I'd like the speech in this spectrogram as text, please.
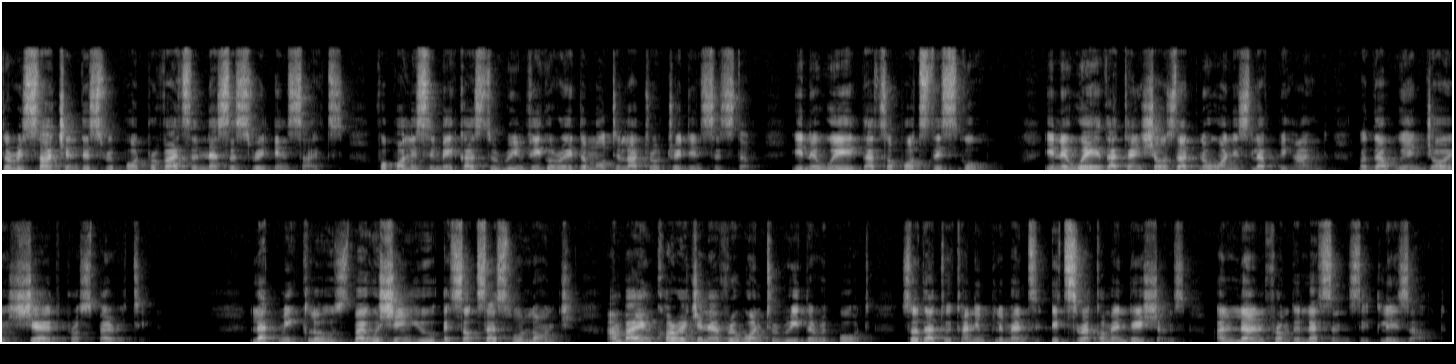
The research in this report provides the necessary insights for policymakers to reinvigorate the multilateral trading system in a way that supports this goal, in a way that ensures that no one is left behind, but that we enjoy shared prosperity. Let me close by wishing you a successful launch and by encouraging everyone to read the report so that we can implement its recommendations and learn from the lessons it lays out.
